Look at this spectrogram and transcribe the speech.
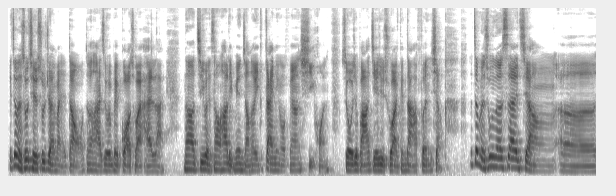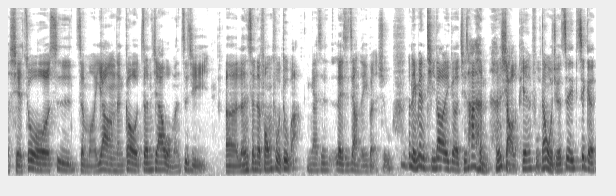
诶，这本书其实书局还买得到，但还是会被挂出来还来。那基本上它里面讲的一个概念我非常喜欢，所以我就把它截取出来跟大家分享。那这本书呢是在讲，呃，写作是怎么样能够增加我们自己呃人生的丰富度吧，应该是类似这样的一本书。那里面提到一个，其实它很很小的篇幅，但我觉得这这个。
